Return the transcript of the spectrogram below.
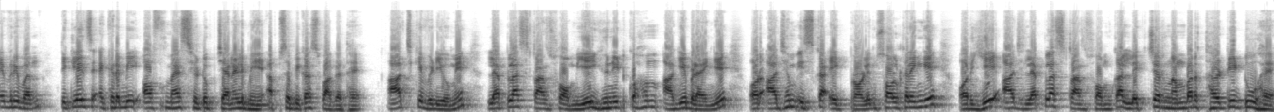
एवरीवन टिकलेज academy of maths YouTube channel में आप सभी का स्वागत है। आज के वीडियो में लेप्लास ट्रांसफॉर्म ये यूनिट को हम आगे बढ़ाएँगे और आज हम इसका एक प्रॉब्लम सॉल्व करेंगे और ये आज लेप्लास ट्रांसफॉर्म का लेक्चर नंबर 32 है।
